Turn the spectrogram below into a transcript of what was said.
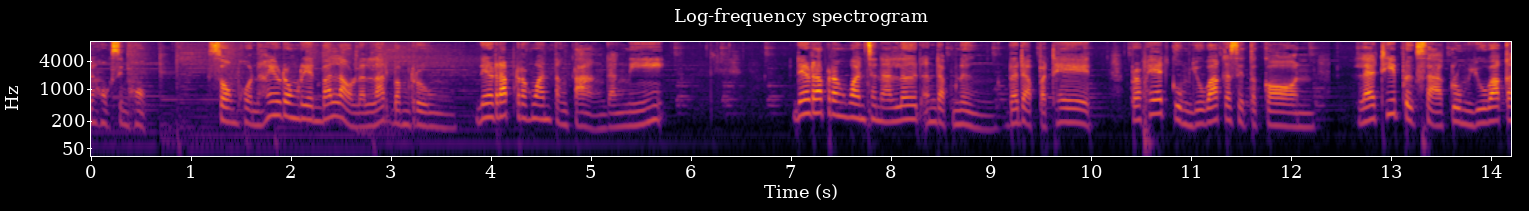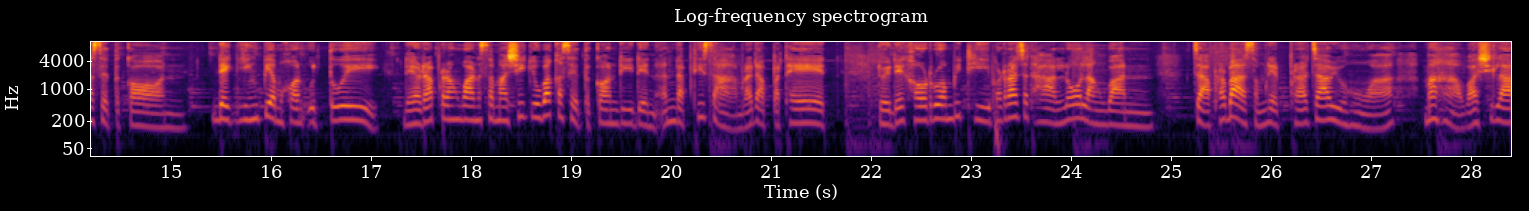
2566 ส่งผลให้โรงเรียนบ้านเหล่าละลาดบำรุง ได้รับรางวัลต่างๆ ดังนี้ ได้รับรางวัลชนะเลิศอันดับหนึ่งระดับประเทศ ประเภทกลุ่มยุวเกษตรกร และที่ปรึกษากลุ่มยุวเกษตรกร เด็กหญิงเปี่ยมคอนอุดตุ้ย ได้รับรางวัลสมาชิกยุวเกษตรกรดีเด่นอันดับที่ 3 ระดับประเทศ โดยได้เข้าร่วมพิธีพระราชทานโล่รางวัล จากพระบาทสมเด็จพระเจ้าอยู่หัว มหาวชิรา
